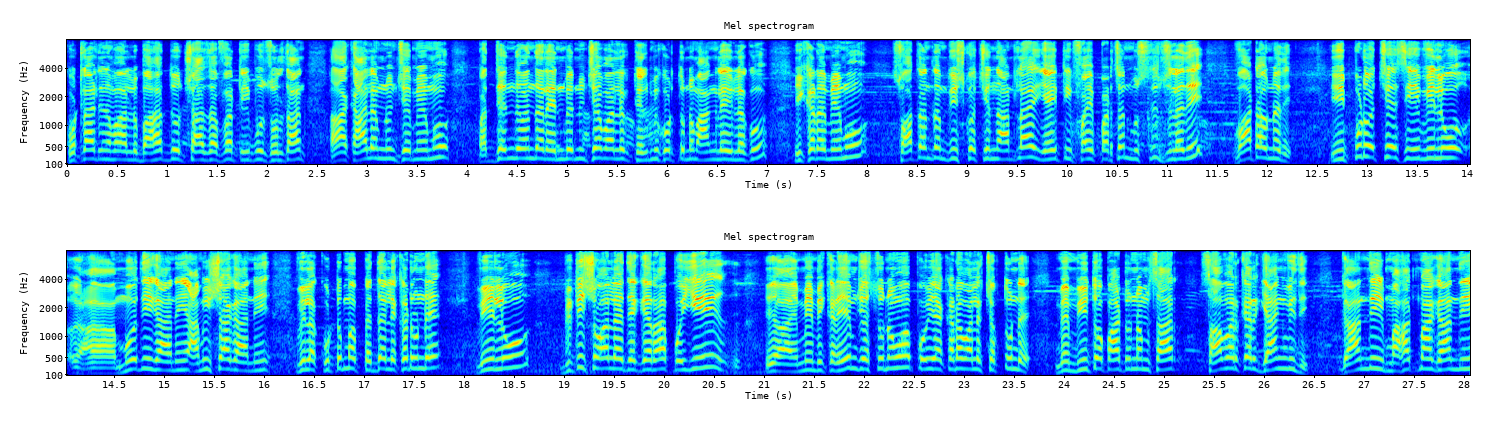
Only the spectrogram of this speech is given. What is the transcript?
కొట్లాడిన వాళ్ళు బహదూర్ షా జఫర్ టీపు సుల్తాన్ ఆ కాలం నుంచే మేము పద్దెనిమిది వందల ఎనభై నుంచే వాళ్ళకు తెలిమి కొడుతున్నాం ఆంగ్లేయులకు. ఇక్కడ మేము స్వాతంత్రం తీసుకొచ్చిన దాంట్లో ఎయిటీ ఫైవ్ పర్సెంట్ ముస్లిమ్స్లది వాటా ఉన్నది. ఇప్పుడు వచ్చేసి వీళ్ళు మోదీ కానీ అమిత్ షా కానీ వీళ్ళ కుటుంబ పెద్దలు ఎక్కడుండే వీళ్ళు బ్రిటిష్ వాళ్ళ దగ్గర పోయి మేము ఇక్కడ ఏం చేస్తున్నామో పోయి అక్కడ వాళ్ళకి చెప్తుండే. మేము మీతో పాటు ఉన్నాం సార్. సావర్కర్ గ్యాంగ్ విధి. గాంధీ మహాత్మా గాంధీ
